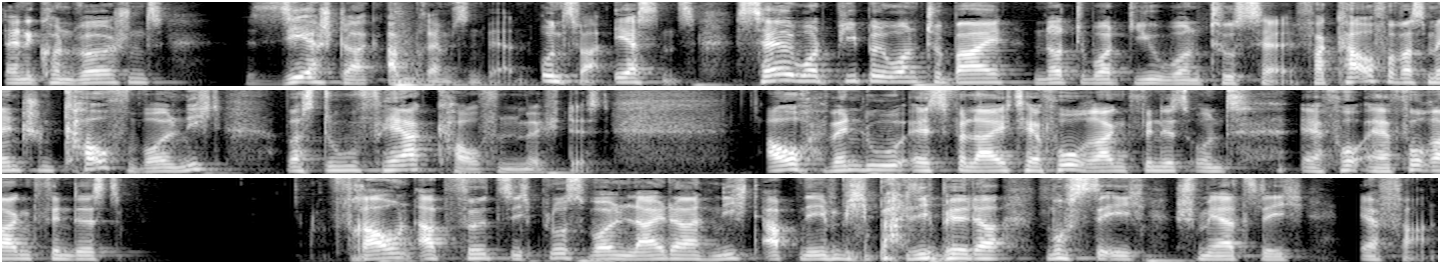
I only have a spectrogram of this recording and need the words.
deine Conversions sehr stark abbremsen werden. Und zwar erstens, sell what people want to buy, not what you want to sell. Verkaufe, was Menschen kaufen wollen, nicht was du verkaufen möchtest. Auch wenn du es vielleicht hervorragend findest und hervor hervorragend findest, Frauen ab 40 plus wollen leider nicht abnehmen wie Bodybuilder, musste ich schmerzlich erfahren.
